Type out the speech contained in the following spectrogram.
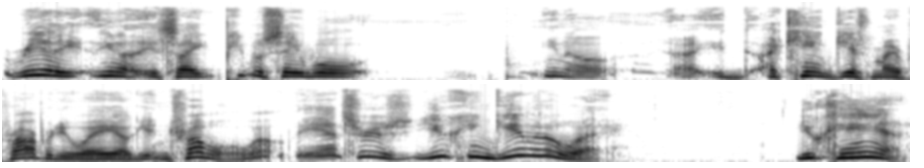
really, you know, it's like people say, well, you know, I, I can't give my property away, I'll get in trouble. Well, the answer is you can give it away. You can.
